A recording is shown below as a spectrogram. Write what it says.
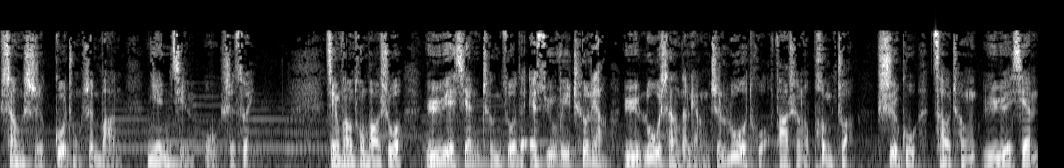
伤势过重身亡，年仅五十岁。警方通报说，于月仙乘坐的 SUV 车辆与路上的两只骆驼发生了碰撞，事故造成于月仙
